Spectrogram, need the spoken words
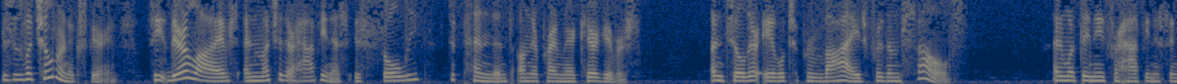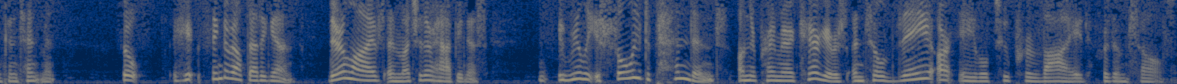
This is what children experience. See, their lives and much of their happiness is solely dependent on their primary caregivers until they're able to provide for themselves and what they need for happiness and contentment. So think about that again. Their lives and much of their happiness it really is solely dependent on their primary caregivers until they are able to provide for themselves.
